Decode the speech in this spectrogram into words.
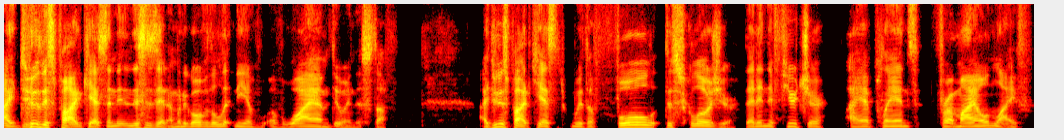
I do this podcast, and this is it. I'm going to go over the litany of, of why I'm doing this stuff. I do this podcast with a full disclosure that in the future, I have plans for my own life.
